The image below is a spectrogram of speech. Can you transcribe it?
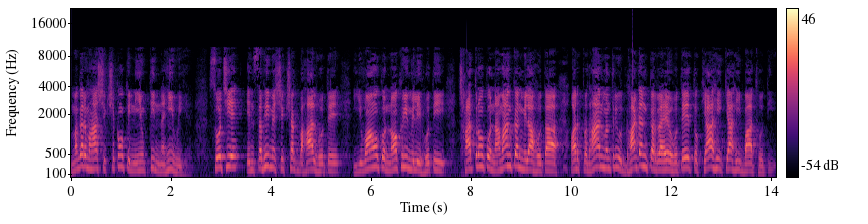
मगर वहाँ शिक्षकों की नियुक्ति नहीं हुई है। सोचिए इन सभी में शिक्षक बहाल होते युवाओं को नौकरी मिली होती छात्रों को नामांकन मिला होता और प्रधानमंत्री उद्घाटन कर रहे होते तो क्या ही क्या ही बात होती।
